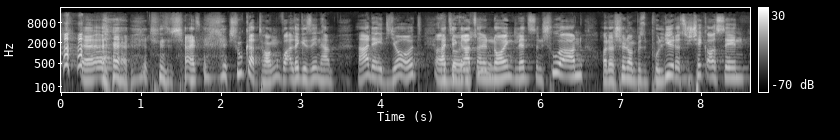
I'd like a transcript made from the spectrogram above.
äh, diesen scheiß Schuhkarton, wo alle gesehen haben, ah, der Idiot hat hier gerade seine neuen glänzenden Schuhe an, hat er schön noch ein bisschen poliert, dass sie schick aussehen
